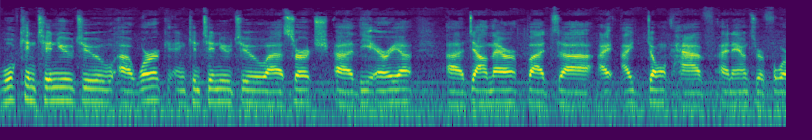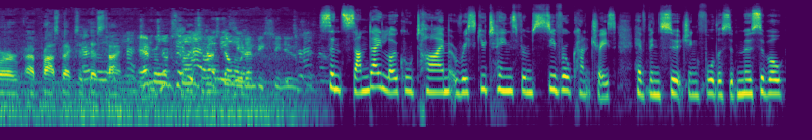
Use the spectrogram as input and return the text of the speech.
we'll continue to work and continue to search the area uh, down there, but uh, I, I, don't have an answer for uh, prospects at this time. Since Sunday local time, rescue teams from several countries have been searching for the submersible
